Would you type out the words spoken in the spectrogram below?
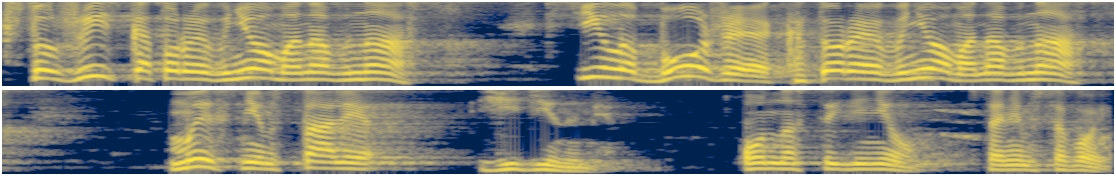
что жизнь, которая в Нем, она в нас. Сила Божия, которая в Нем, она в нас. Мы с Ним стали едиными. Он нас соединил с самим собой,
